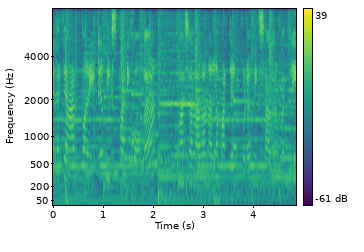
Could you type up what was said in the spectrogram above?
எல்லாத்தையும் ஆட் பண்ணிவிட்டு மிக்ஸ் பண்ணிக்கோங்க. மசாலாலாம் நல்லா மட்டன் கூட மிக்ஸ் ஆகுற மாதிரி.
